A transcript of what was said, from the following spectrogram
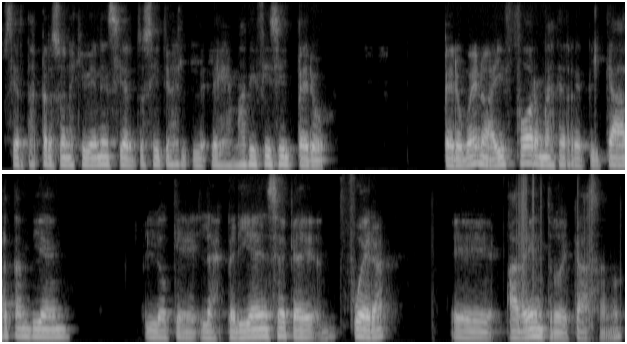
ciertas personas que viven en ciertos sitios les es más difícil, pero, pero bueno, hay formas de replicar también lo que la experiencia que fuera eh, adentro de casa, ¿no?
